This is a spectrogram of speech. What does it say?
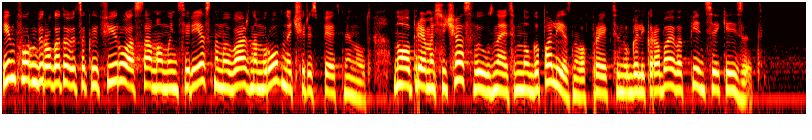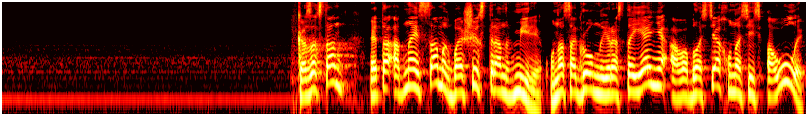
Информбюро готовится к эфиру о самом интересном и важном ровно через пять минут. Ну а прямо сейчас вы узнаете много полезного в проекте Нургали Карабаева «Пенсия КЗ». Казахстан – это одна из самых больших стран в мире. У нас огромные расстояния, а в областях у нас есть аулы,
